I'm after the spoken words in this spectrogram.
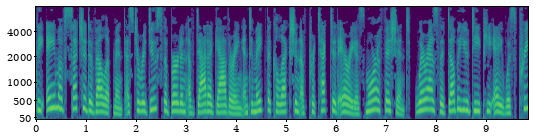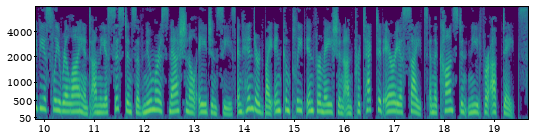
The aim of such a development is to reduce the burden of data gathering and to make the collection of protected areas more efficient, whereas the WDPA was previously reliant on the assistance of numerous national agencies and hindered by incomplete information on protected area sites and the constant need for updates.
